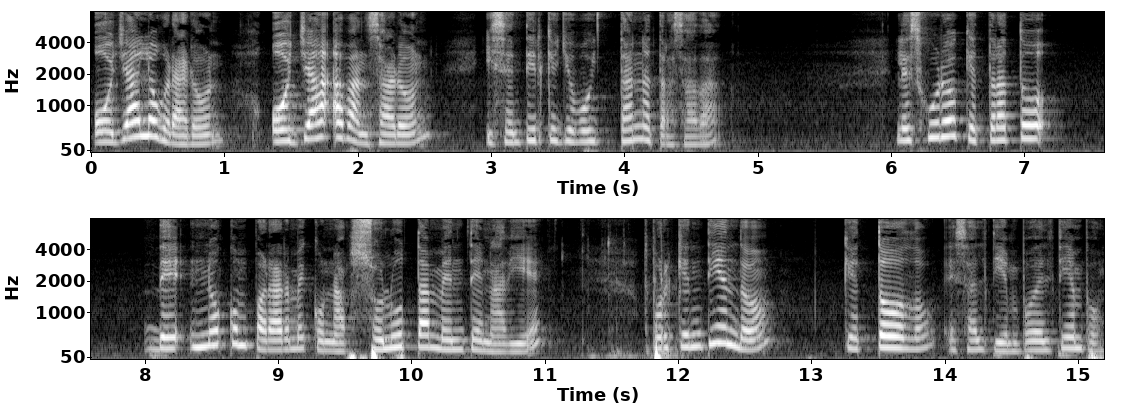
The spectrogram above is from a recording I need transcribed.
o ya lograron o ya avanzaron y sentir que yo voy tan atrasada. Les juro que trato de no compararme con absolutamente nadie porque entiendo que todo es al tiempo del tiempo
